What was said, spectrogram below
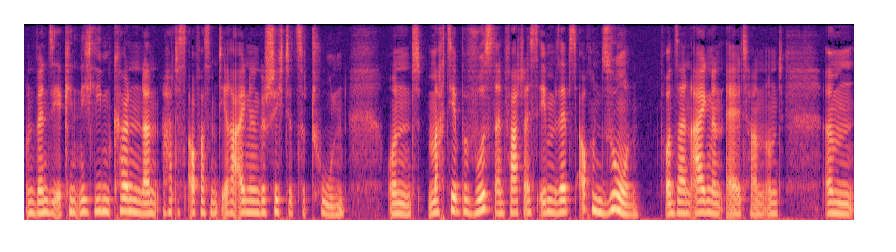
Und wenn sie ihr Kind nicht lieben können, dann hat es auch was mit ihrer eigenen Geschichte zu tun. Und mach dir bewusst, dein Vater ist eben selbst auch ein Sohn von seinen eigenen Eltern. Und ähm,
